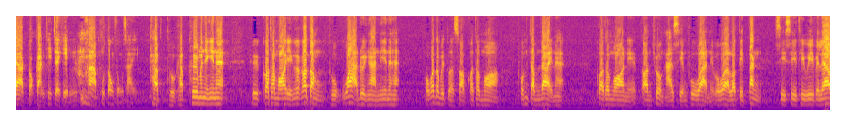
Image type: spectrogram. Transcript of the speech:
ยากต่อการที่จะเห็นภาพผู้ต้องสงสัย ครับถูกครับคือมันอย่างนี้นะฮะคือกทมเองก็ต้องถูกว่าด้วยงานนี้นะฮะผมว่าต้องไปตรวจสอบกทม ผมจำได้นะฮะกทมเนี่ยตอนช่วงหาเสียงผู้ว่าเนี่ยบอกว่าเราติดตั้ง CCTV ไปแล้ว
